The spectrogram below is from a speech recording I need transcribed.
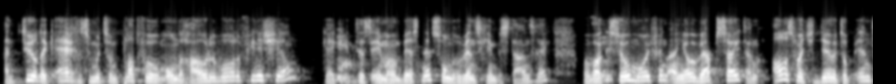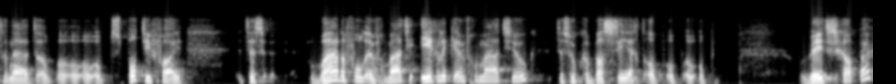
En tuurlijk, ergens moet zo'n platform onderhouden worden financieel. Kijk, het is eenmaal een business, zonder winst geen bestaansrecht. Maar wat ik zo mooi vind aan jouw website en alles wat je deelt op internet, op, op, op Spotify, het is waardevolle informatie, eerlijke informatie ook. Het is ook gebaseerd op, op, op, wetenschappen.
